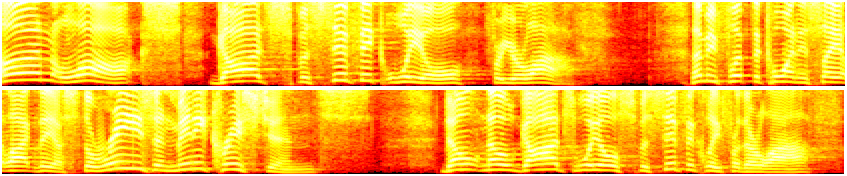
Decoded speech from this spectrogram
unlocks God's specific will for your life. Let me flip the coin and say it like this The reason many Christians don't know God's will specifically for their life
